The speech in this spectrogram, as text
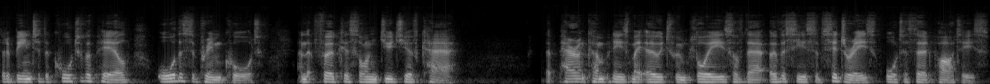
that have been to the Court of Appeal or the Supreme Court and that focus on duty of care that parent companies may owe to employees of their overseas subsidiaries or to third parties.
